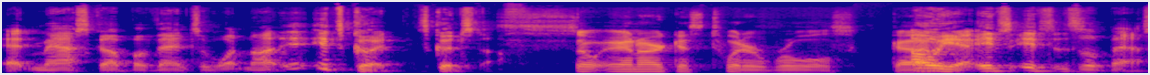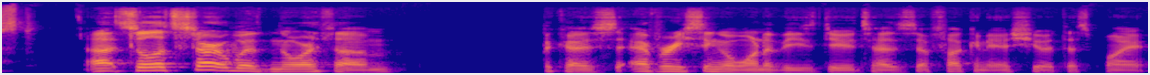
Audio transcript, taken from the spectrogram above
at mask up events and whatnot. It- it's good. It's good stuff. so anarchist Twitter rules. Got Oh it. yeah, it's it's it's the best. Uh, so let's start with Northam because every single one of these dudes has a fucking issue at this point.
